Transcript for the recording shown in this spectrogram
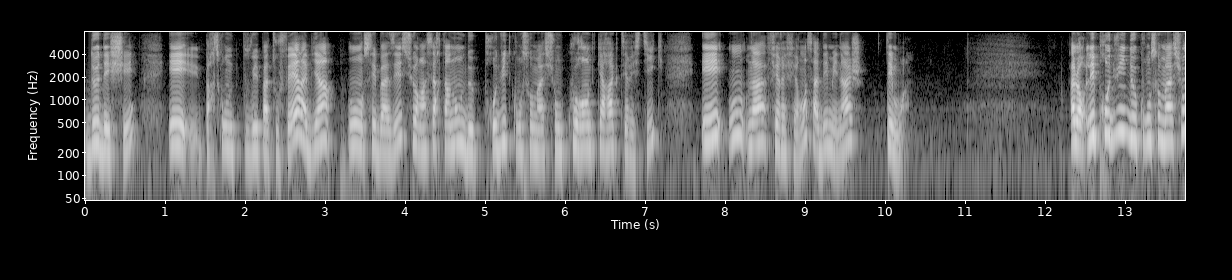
de déchets. Et parce qu'on ne pouvait pas tout faire, eh on s'est basé sur un certain nombre de produits de consommation courante caractéristiques et on a fait référence à des ménages témoins. Alors, les produits de consommation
